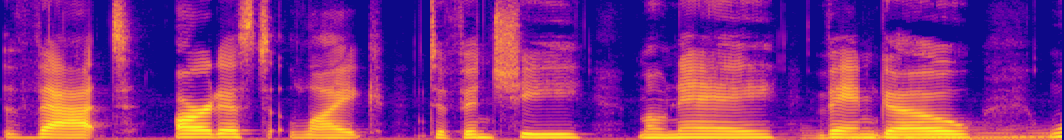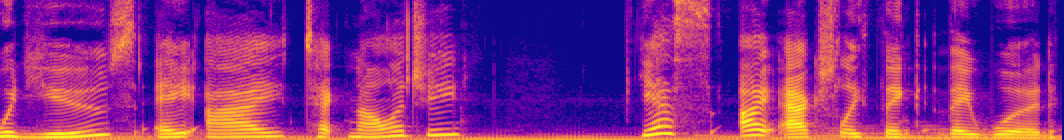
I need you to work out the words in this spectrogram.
that artists like Da Vinci, Monet, Van Gogh would use AI technology? Yes, I actually think they would.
